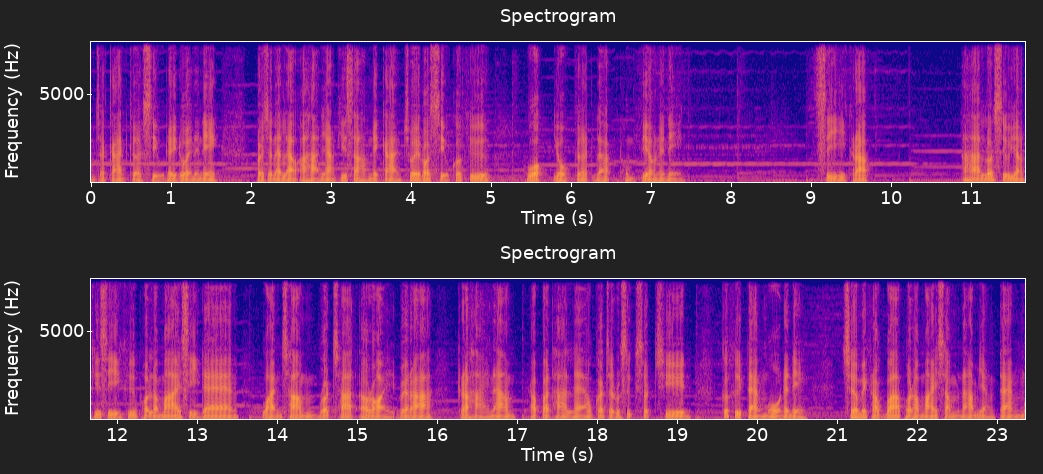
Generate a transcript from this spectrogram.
ำจากการเกิดสิวได้ด้วยนั่นเอง เพราะฉะนั้นแล้วอาหารอย่างที่ 3 ในการช่วยลดสิวก็คือ พวกโยเกิร์ตและนมเปรี้ยวนั่นเอง 4. ครับ อาหารลดสิวอย่างที่ 4 คือผลไม้สีแดง หวานฉ่ำรสชาติอร่อย เวลากระหายน้ำรับประทานแล้วก็จะรู้สึกสดชื่น ก็คือแตงโมนั่นเอง เชื่อไหมครับว่าผลไม้ฉ่ำน้ำอย่างแตงโม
